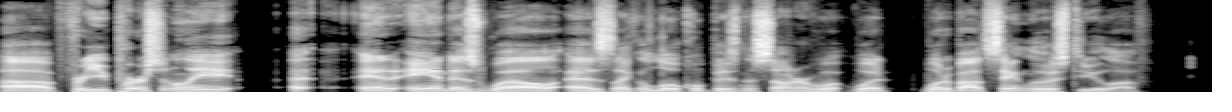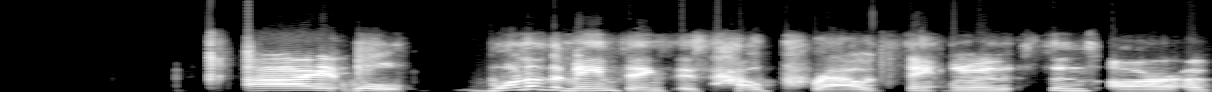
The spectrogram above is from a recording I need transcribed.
uh, for you personally uh, and and as well as like a local business owner. What what what about St. Louis do you love? I well, one of the main things is how proud St. Louisans are of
